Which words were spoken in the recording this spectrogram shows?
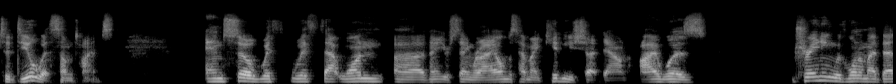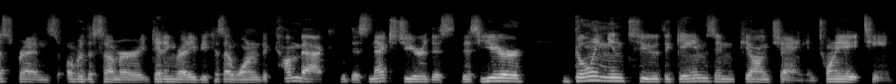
to deal with sometimes. And so with with that one uh, event you're saying where I almost had my kidneys shut down, I was training with one of my best friends over the summer, getting ready because I wanted to come back with this next year, this this year going into the games in Pyeongchang in 2018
